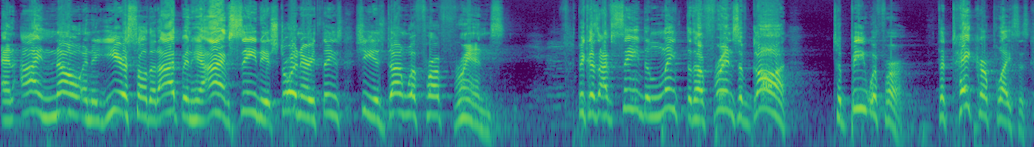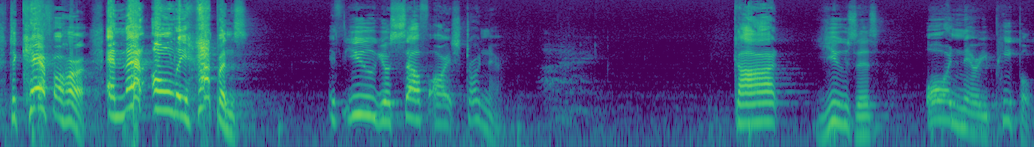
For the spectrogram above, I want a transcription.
And I know in the year or so that I've been here, I have seen the extraordinary things she has done with her friends because I've seen the length that her friends have gone to be with her, to take her places, to care for her. And that only happens if you yourself are extraordinary. God uses ordinary people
